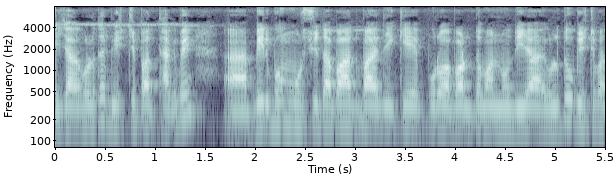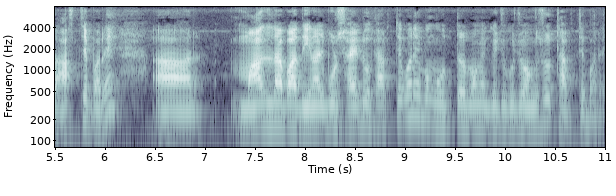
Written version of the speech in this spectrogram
এই জায়গাগুলোতে বৃষ্টিপাত থাকবে। বীরভূম, মুর্শিদাবাদ বা এদিকে পূর্ব বর্ধমান, নদীয়া এগুলোতেও বৃষ্টিপাত আসতে পারে। আর মালদা বা দিনাজপুর সাইডেও থাকতে পারে এবং উত্তরবঙ্গে কিছু কিছু অংশও থাকতে পারে।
